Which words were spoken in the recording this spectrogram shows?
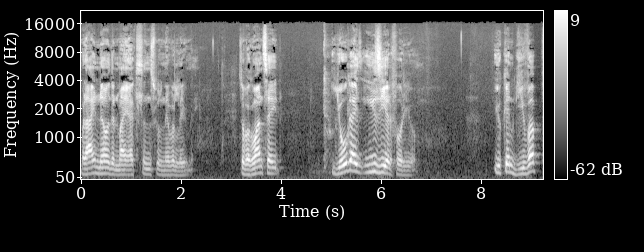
but I know that my actions will never leave me. So Bhagavan said, Yoga is easier for you. You can give up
